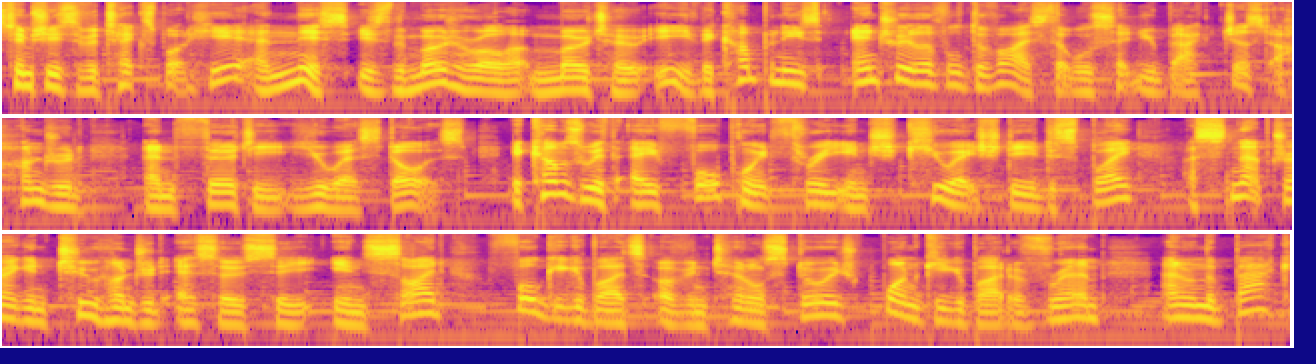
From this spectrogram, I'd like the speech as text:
Tim Schiesser of a TechSpot here, and this is the Motorola Moto E, the company's entry-level device that will set you back just 130 US dollars. It comes with a 4.3-inch QHD display, a Snapdragon 200 SoC inside, 4GB of internal storage, 1GB of RAM, and on the back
